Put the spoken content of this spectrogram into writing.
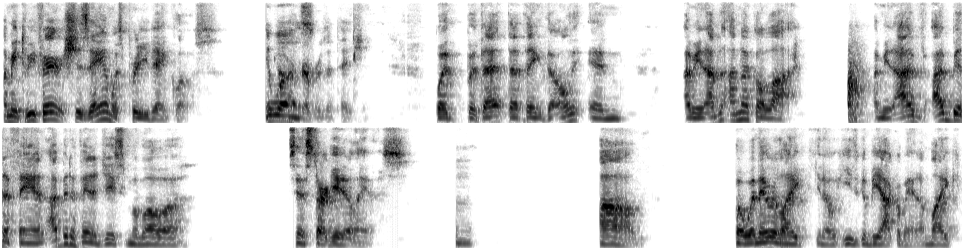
I mean, to be fair, Shazam was pretty dang close. It was. representation. But but that that thing the only and I mean I'm I'm not gonna lie. I mean I've I've been a fan I've been a fan of Jason Momoa since Stargate Atlantis. Hmm. Um, but when they were like, you know, he's gonna be Aquaman, I'm like,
